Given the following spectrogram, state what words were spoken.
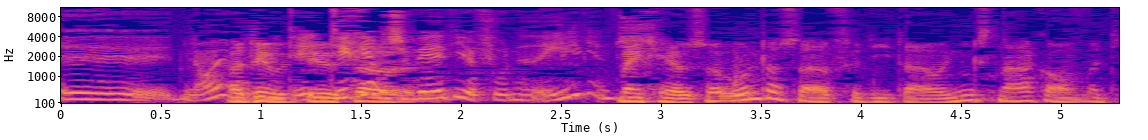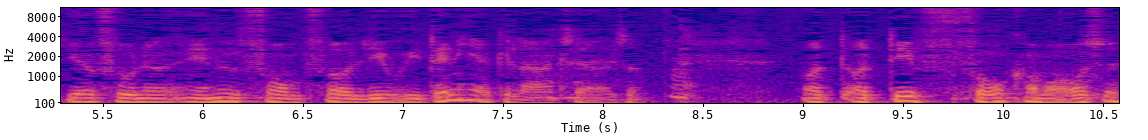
øh, nå jo, Og det jo- det, det jo det, kan jo så- så være, at de har fundet aliens. Man kan jo så undre sig, fordi der er jo ingen snak om, at de har fundet en anden form for liv i den her galakse. Altså. Nej. Og, og det forekommer også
